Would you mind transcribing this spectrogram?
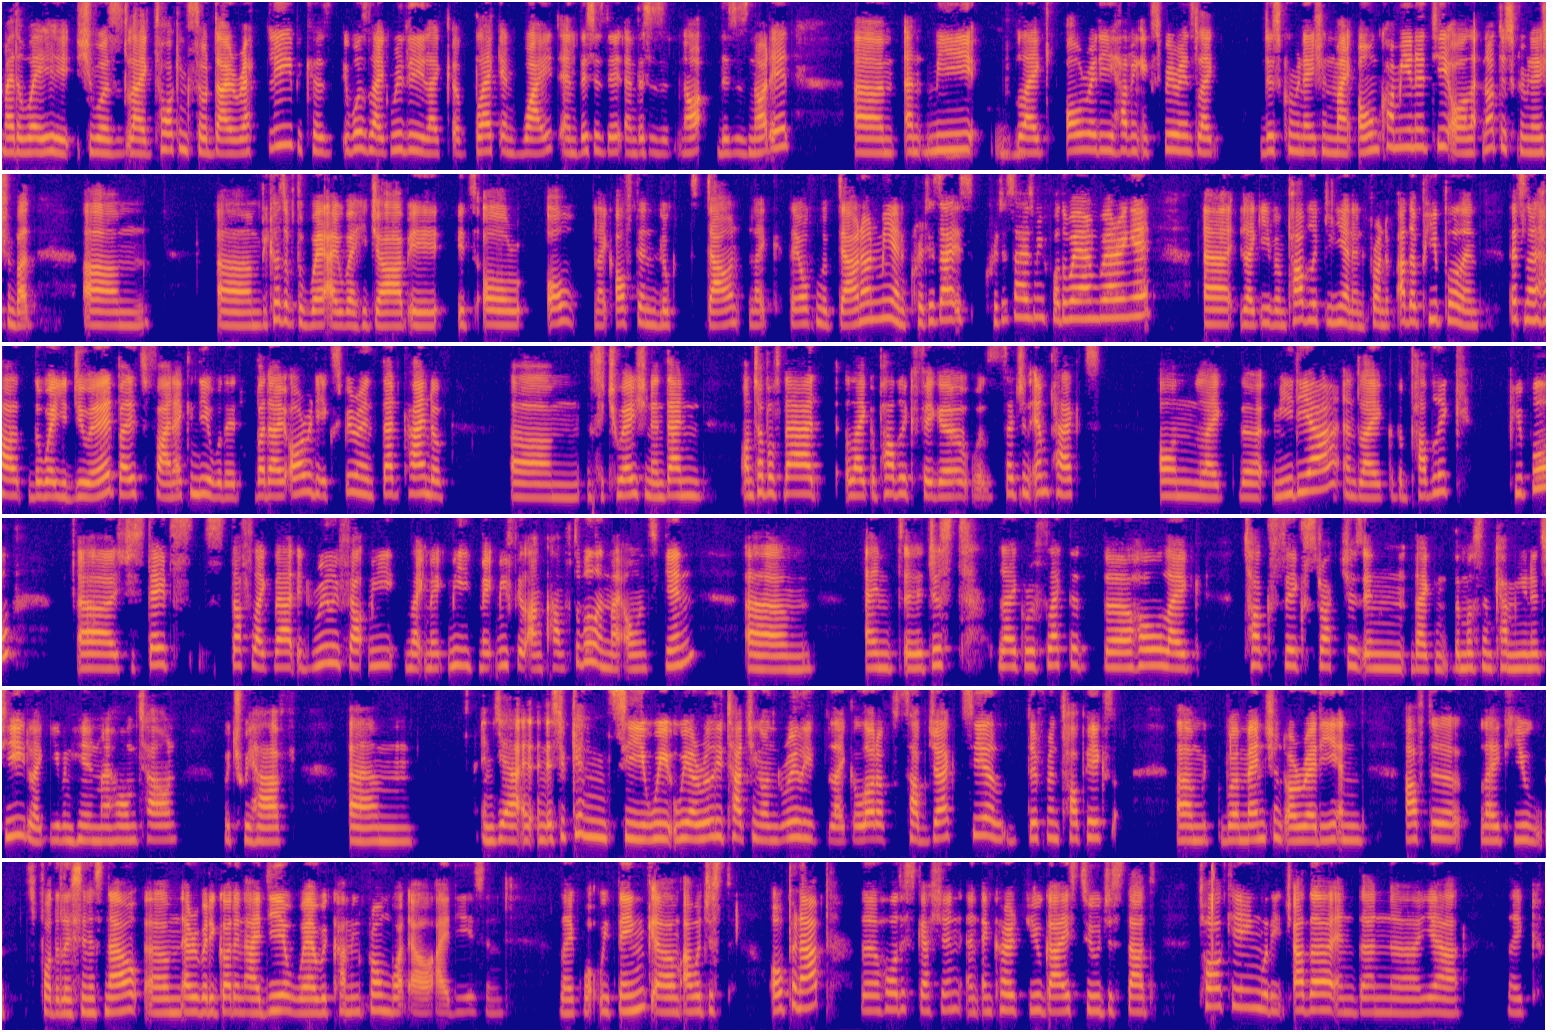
by the way she was like talking so directly because it was like really like a black and white and this is it and this is not this is not it um and me mm-hmm. like already having experienced like discrimination in my own community or like not discrimination but um um because of the way I wear hijab it it's all all like often looked down like they often look down on me and criticize criticize me for the way I'm wearing it uh, like even publicly and in front of other people. And that's not how the way you do it, but it's fine. I can deal with it. But I already experienced that kind of, um, situation. And then on top of that, like a public figure was such an impact on like the media and like the public people. Uh, she states stuff like that. It really felt me like make me make me feel uncomfortable in my own skin. Um, and uh, just like reflected the whole like toxic structures in like the Muslim community, like even here in my hometown, which we have. Um, and yeah, and as you can see, we, we are really touching on really like a lot of subjects here, different topics, um, were mentioned already. And after like you, for the listeners now, um, everybody got an idea where we're coming from, what our ideas and like what we think. Um, I would just open up the whole discussion and encourage you guys to just start talking with each other and then uh, yeah like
